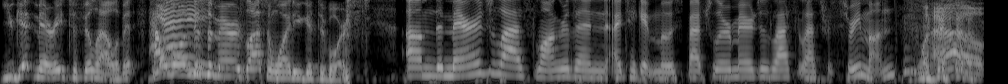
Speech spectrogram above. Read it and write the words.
you get married to Phil Halibut. How long does the marriage last, and why do you get divorced? Um, the marriage lasts longer than I take it most bachelor marriages last. It lasts for three months. Wow.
